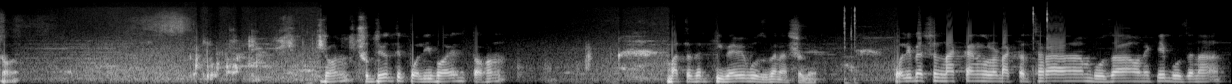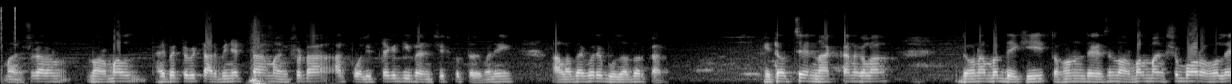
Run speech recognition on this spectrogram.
তো যখন সত্যি সত্যি পলিপ হয়, তখন বাচ্চাদের কীভাবে বুঝবেন আসলে? পলিপ আসলে নাক কান গলা ডাক্তার ছাড়া বোঝা অনেকেই বোঝে না। মাংস, কারণ নর্মাল হাইপারট্রপিক টার্মিনেটটা মাংসটা আর পলিপটাকে ডিফারেন্সিয়েট করতে হবে। মানে আলাদা করে বোঝা দরকার। এটা হচ্ছে নাক কান গলা যখন আমরা দেখি, তখন দেখা যাচ্ছে নর্মাল মাংস বড় হলে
